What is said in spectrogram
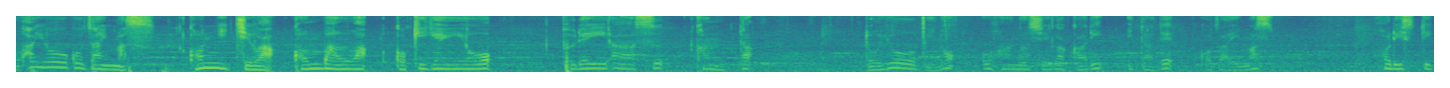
おはようございます。こんにちは。こんばんは。ごきげんよう。プレイヤースカンタ。土曜日のお話係板でございます。ホリスティッ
